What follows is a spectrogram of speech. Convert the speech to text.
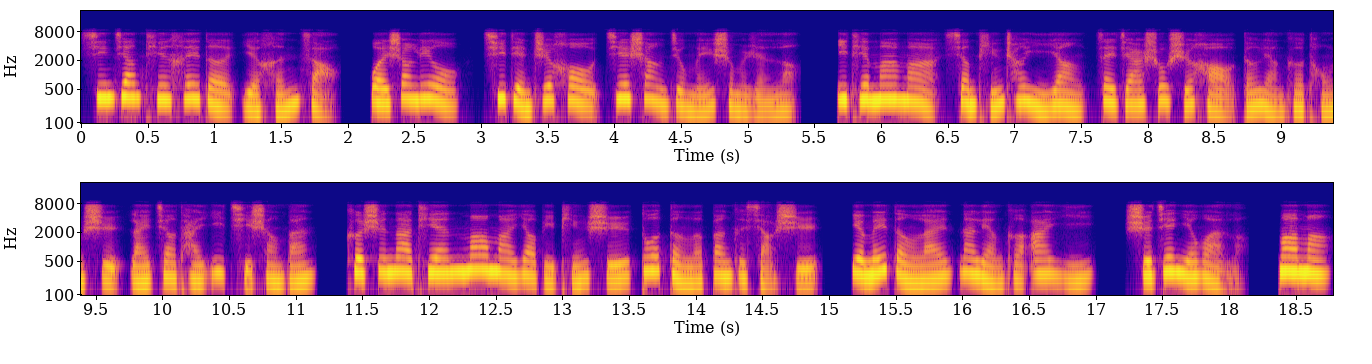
新疆天黑的也很早，晚上六七点之后街上就没什么人了。一天，妈妈像平常一样在家收拾好，等两个同事来叫她一起上班。可是那天妈妈要比平时多等了半个小时，也没等来那两个阿姨。时间也晚了，妈妈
